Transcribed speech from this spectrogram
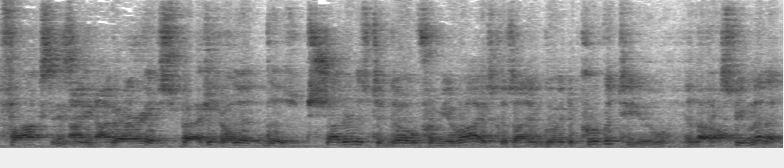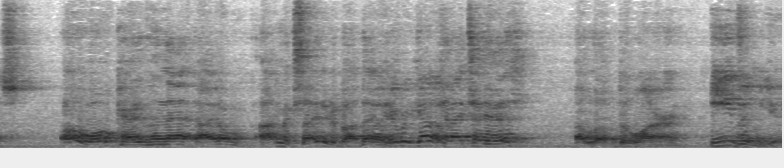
Fox is a I, I very the, special. The, the, the shutters to go from your eyes because I am going to prove it to you in the oh. next Oh. few minutes. Oh, okay. Then that I don't. I'm excited about that. Well, here we go. Can I tell you this? I love to learn. Even you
